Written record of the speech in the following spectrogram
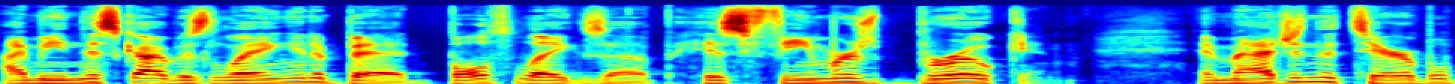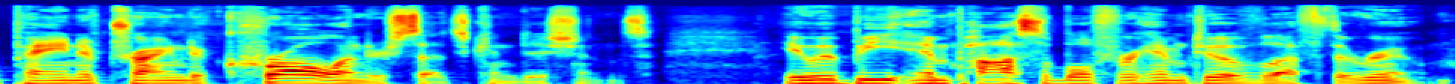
I mean, this guy was laying in a bed, both legs up, his femurs broken. Imagine the terrible pain of trying to crawl under such conditions. It would be impossible for him to have left the room.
